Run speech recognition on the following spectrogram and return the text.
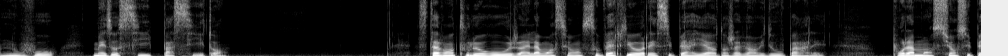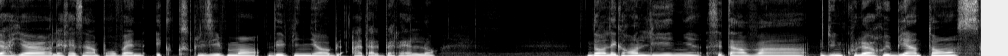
nouveau, mais aussi passito. C'est avant tout le rouge hein, et la mention supérieure et supérieure dont j'avais envie de vous parler. Pour la mention supérieure, les raisins proviennent exclusivement des vignobles ad Alberello. Dans les grandes lignes, c'est un vin d'une couleur rubis intense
